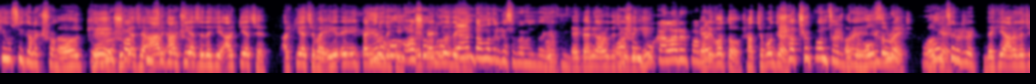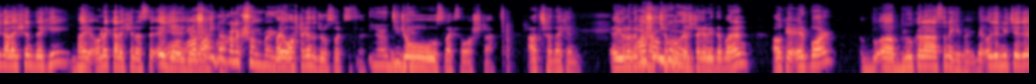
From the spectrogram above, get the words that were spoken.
কিউসি কালেকশন ওকে ঠিক আছে। আর আর কি আছে দেখি? আর কি আছে? আর কি আছে ভাই? এই প্যান্টগুলো দেখি এই প্যান্টগুলো দেখি। প্যান্ট আমাদের কাছে পাবেন ভাই আপনি এই প্যান্ট আরও কিছু দেখি। অসংখ্য কালারের পাবেন। এটা কত? সাতশো পঞ্চাশ? সাতশো পঞ্চাশ ভাই okay wholesale rate wholesale rate দেখি আরও কিছু কালেকশন দেখি। ভাই অনেক কালেকশন আছে। এই যে এই যে অসংখ্য কালেকশন ভাই। ভাই ওয়াশটা কিন্তু জোস লাগছে। জোস লাগছে ওয়াশটা আচ্ছা দেখেন। এইগুলো কিন্তু সাতশো অসংখ্য পঞ্চাশ ভাই। টাকা নিতে পারেন। ওকে এরপর ব্লু কালার আছে নাকি ভাই? ওই যে নিচে যে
